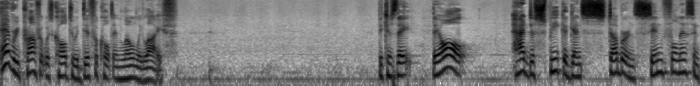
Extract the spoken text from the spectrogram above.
Every prophet was called to a difficult and lonely life because they, they all had to speak against stubborn sinfulness and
